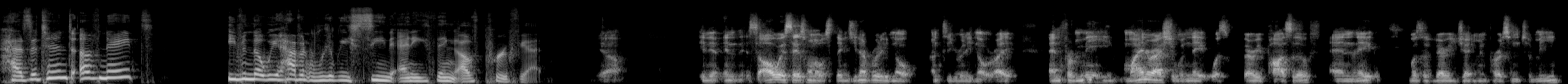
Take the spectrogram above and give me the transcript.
hesitant of Nate, even though we haven't really seen anything of proof yet. Yeah. And it's always say it's one of those things you never really know until you really know, right? And for me, my interaction with Nate was very positive, and Nate was a very genuine person to me,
